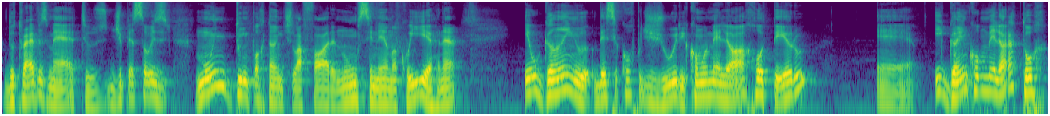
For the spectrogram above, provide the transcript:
do Travis Matthews, de pessoas muito importantes lá fora, num cinema queer, né? Eu ganho desse corpo de júri como melhor roteiro é, e ganho como melhor ator.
